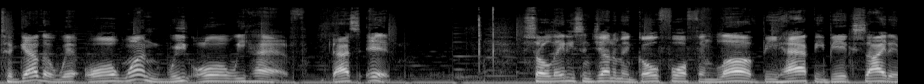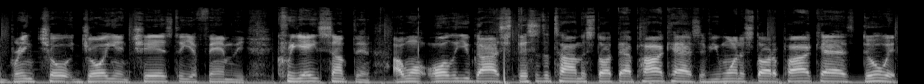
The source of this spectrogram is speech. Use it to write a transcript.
together we're all one. We all we have. That's it. So, ladies and gentlemen, go forth in love, be happy, be excited, bring cho- joy and cheers to your family, create something. I want all of you guys, this is the time to start that podcast. If you want to start a podcast, do it.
